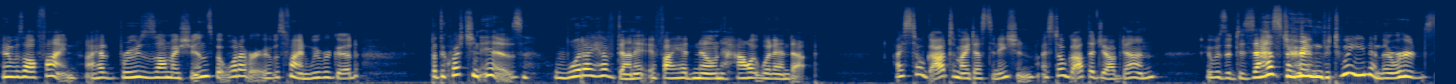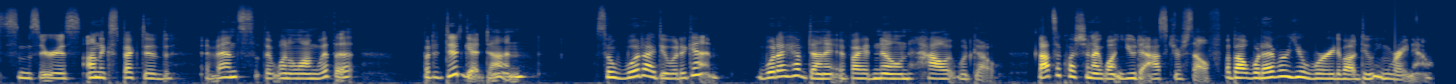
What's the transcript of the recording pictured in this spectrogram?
And it was all fine. I had bruises on my shins, but whatever, it was fine. We were good. But the question is would I have done it if I had known how it would end up? I still got to my destination, I still got the job done. It was a disaster in between, and there were some serious unexpected events that went along with it, but it did get done. So, would I do it again? Would I have done it if I had known how it would go? That's a question I want you to ask yourself about whatever you're worried about doing right now.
